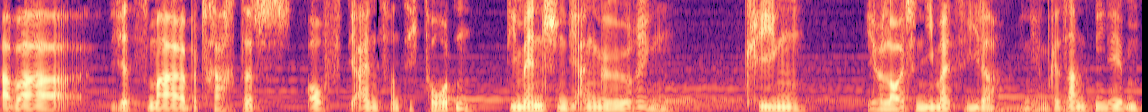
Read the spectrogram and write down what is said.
Aber jetzt mal betrachtet auf die 21 Toten, die Menschen, die Angehörigen, kriegen ihre Leute niemals wieder in ihrem gesamten Leben.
